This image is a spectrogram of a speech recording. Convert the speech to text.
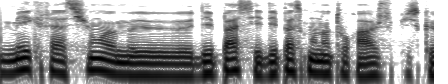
mes créations me dépassent et dépassent mon entourage, puisque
